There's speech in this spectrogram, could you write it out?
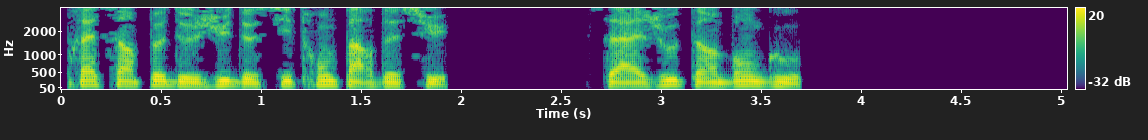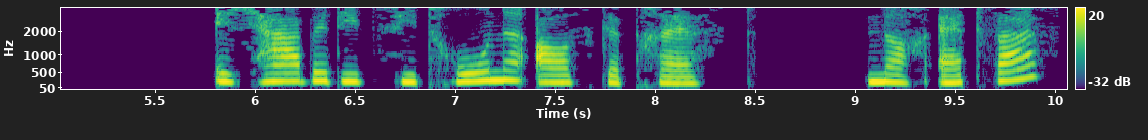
Presse un peu de jus de citron par-dessus. Ça ajoute un bon goût. Ich habe die Zitrone ausgepresst. Noch etwas?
